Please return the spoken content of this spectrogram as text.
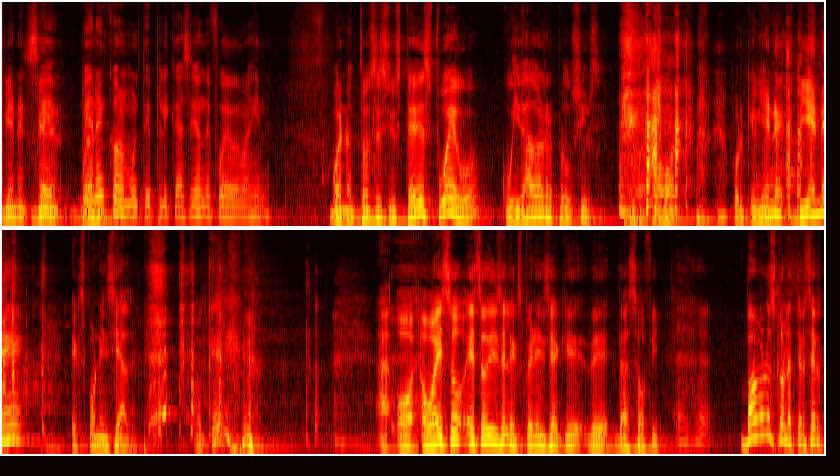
vienen, Sí, vienen, bueno. vienen con multiplicación de fuego, imagina. Bueno, entonces si usted es fuego, cuidado al reproducirse, por favor, porque viene, viene exponencial. ¿Ok? Ah, o, o eso, eso dice la experiencia aquí de, da Sofi. Vámonos con la tercera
